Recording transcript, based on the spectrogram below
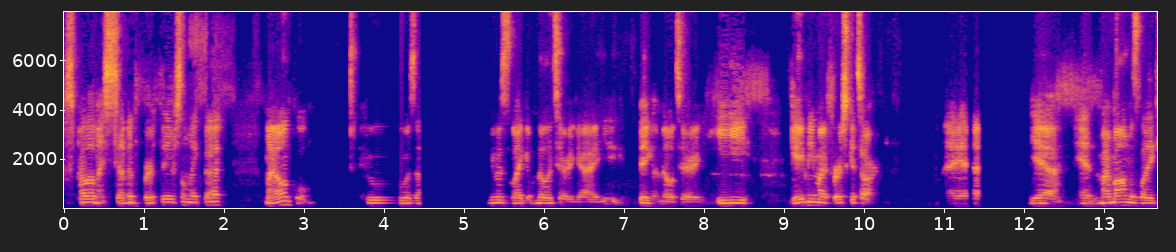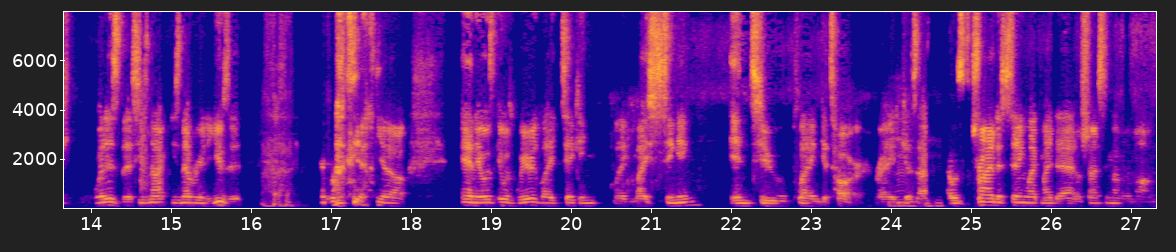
it's probably my seventh birthday or something like that. My uncle, who was a, he was like a military guy, he big in the military. He gave me my first guitar, and yeah, and my mom was like, "What is this? He's not. He's never going to use it." you know, and it was it was weird, like taking like my singing into playing guitar, right? Because mm-hmm. I, I was trying to sing like my dad, I was trying to sing like my mom.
